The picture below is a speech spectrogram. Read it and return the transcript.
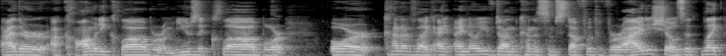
either a comedy club or a music club or or kind of like I, I know you've done kind of some stuff with variety shows that like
